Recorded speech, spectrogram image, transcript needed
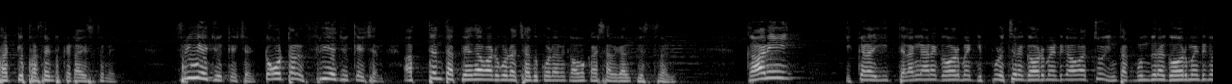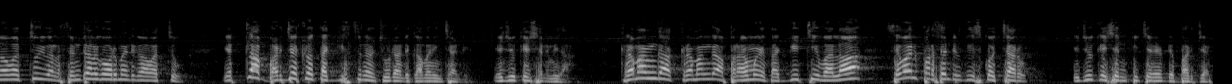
thirty percent కేటాయిస్తున్నాయి. Free education total free education. అత్యంత పేదవాడు కూడా చదువుకోవడానికి అవకాశాలు కల్పిస్తున్నది కానీ ఇక్కడ ఈ తెలంగాణ గవర్నమెంట్ ఇప్పుడు వచ్చిన గవర్నమెంట్ కావచ్చు ఇంతకు ముందున గవర్నమెంట్ కావచ్చు ఇవాళ సెంట్రల్ గవర్నమెంట్ కావచ్చు ఎట్లా బడ్జెట్లో తగ్గిస్తున్నారు చూడండి గమనించండి. ఎడ్యుకేషన్ మీద క్రమంగా క్రమంగా క్రమంగా తగ్గించి వల్ల సెవెన్ పర్సెంట్కి తీసుకొచ్చారు ఎడ్యుకేషన్కి ఇచ్చేటువంటి బడ్జెట్.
